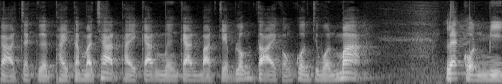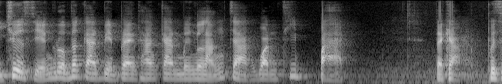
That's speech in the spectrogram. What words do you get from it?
กาสจะเกิดภัยธรรมชาติภัยการเมืองการบาดเจ็บล้มตายของคนจำนวนมาก และคนมีชื่อเสียงรวมทั้งการเปลี่ยนแปลงทางการเมืองหลังจากวันที่ 8 นะครับ พฤศ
